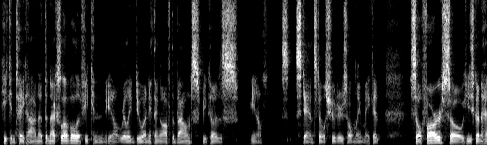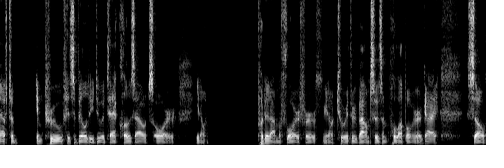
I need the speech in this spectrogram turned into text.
he can take on at the next level if he can you know really do anything off the bounce because you know standstill shooters only make it so far. So he's going to have to improve his ability to attack closeouts or, you know, put it on the floor for, you know, two or three bounces and pull up over a guy. So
